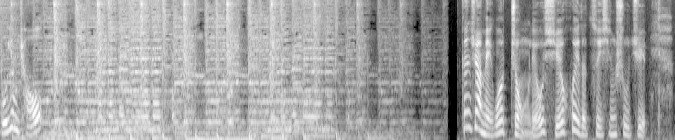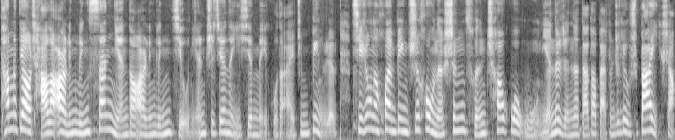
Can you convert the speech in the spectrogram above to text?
不用愁。根据啊美国肿瘤学会的最新数据，他们调查了2003年到2009年之间的一些美国的癌症病人，其中呢患病之后呢生存超过五年的人呢达到百分之六十八以上。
